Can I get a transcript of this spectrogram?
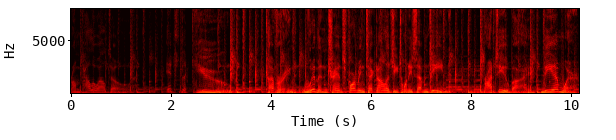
from Palo Alto, it's theCUBE. Covering Women Transforming Technology 2017. Brought to you by VMware.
